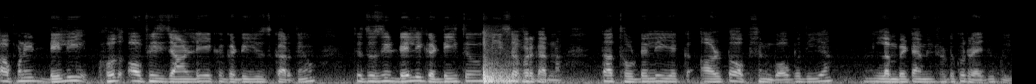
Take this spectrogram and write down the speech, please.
ਆਪਣੀ ਡੇਲੀ ਖੁਦ ਆਫਿਸ ਜਾਣ ਲਈ ਇੱਕ ਗੱਡੀ ਯੂਜ਼ ਕਰਦੇ ਹੋ ਤੇ ਤੁਸੀਂ ਡੇਲੀ ਗੱਡੀ ਤੋਂ ਹੀ ਸਫ਼ਰ ਕਰਨਾ ਤਾਂ ਤੁਹਾਡੇ ਲਈ ਇੱਕ ਆਲਟੋ ਆਪਸ਼ਨ ਬਹੁਤ ਵਧੀਆ ਲੰਬੇ ਟਾਈਮ ਲਈ ਤੁਹਾਡੇ ਕੋਲ ਰਹਿ ਜੂਗੀ।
